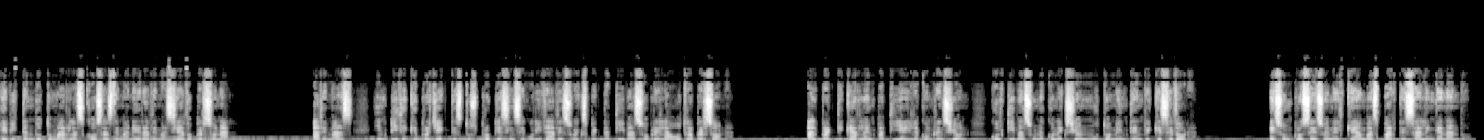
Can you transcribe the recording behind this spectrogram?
evitando tomar las cosas de manera demasiado personal. Además, impide que proyectes tus propias inseguridades o expectativas sobre la otra persona. Al practicar la empatía y la comprensión, cultivas una conexión mutuamente enriquecedora. Es un proceso en el que ambas partes salen ganando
